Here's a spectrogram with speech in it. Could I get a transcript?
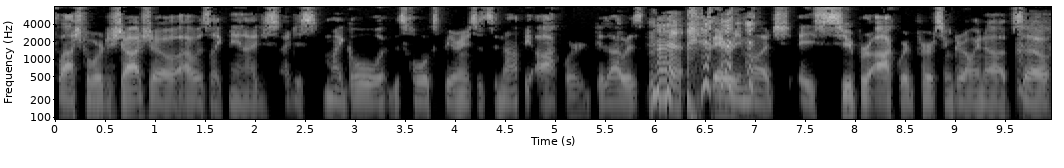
flash forward to shot show, I was like, man, I just, I just, my goal this whole experience is to not be awkward because I was very much a super awkward person growing up. So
